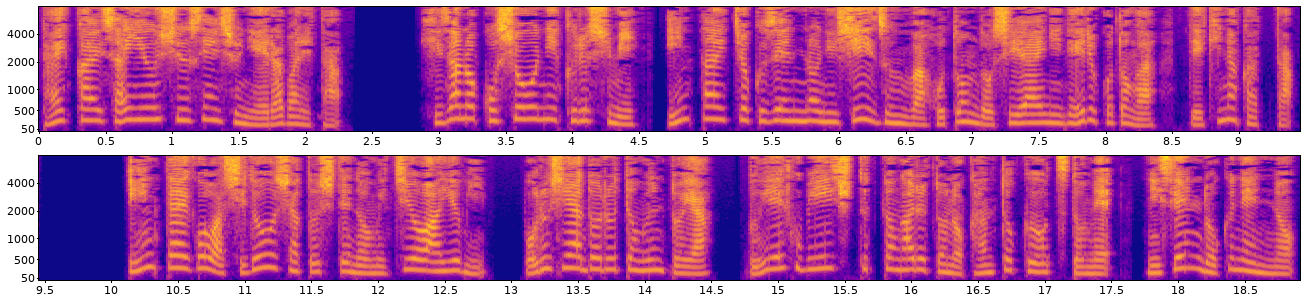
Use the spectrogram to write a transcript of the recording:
大会最優秀選手に選ばれた。膝の故障に苦しみ、引退直前の2シーズンはほとんど試合に出ることができなかった。引退後は指導者としての道を歩み、ボルシア・ドルトムントや VFB シュトゥットガルトの監督を務め、2006年の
